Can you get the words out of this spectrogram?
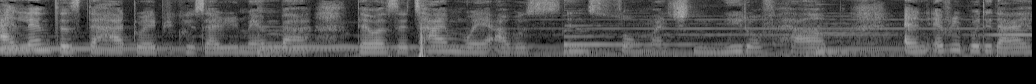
I learned this the hard way because I remember there was a time where I was in so much need of help, and everybody that I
